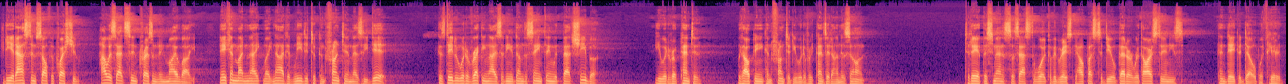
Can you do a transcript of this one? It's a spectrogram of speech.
and he had asked himself the question, How is that sin present in my life? Nathan might not have needed to confront him as he did, because David would have recognized that he had done the same thing with Bathsheba. He would have repented without being confronted. He would have repented on his own. Today at this Mass, let's ask the Lord for the grace to help us to deal better with our sins than David dealt with his.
